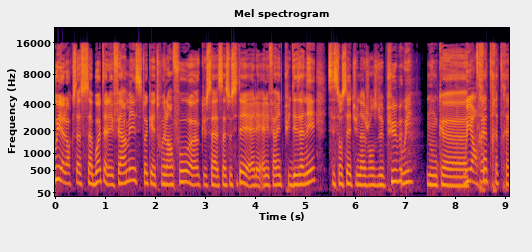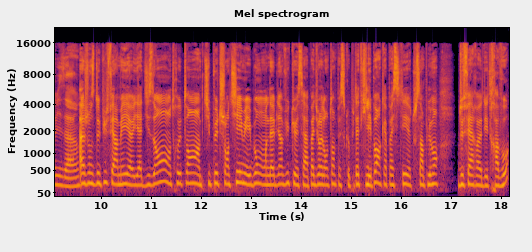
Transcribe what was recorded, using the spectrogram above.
Oui, alors que sa, boîte, elle est fermée. C'est toi qui avais trouvé l'info que sa, société, elle, elle est fermée depuis des années. C'est censé être une agence de pub. Oui. Donc, euh, oui, en très, fait, très, très bizarre. Agence de pub fermée euh, il y a 10 ans. Entre-temps, un petit peu de chantier, mais bon, on a bien vu que ça n'a pas duré longtemps parce que peut-être qu'il n'est pas en capacité, tout simplement, de faire euh, des travaux.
